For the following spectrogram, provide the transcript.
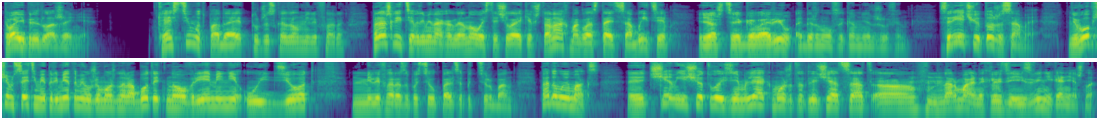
Твои предложения». «Костюм отпадает», – тут же сказал Мелифара. «Прошли те времена, когда новость о человеке в штанах могла стать событием...» «Я ж тебе говорил», – обернулся ко мне Джуфин. С речью то же самое. В общем, с этими приметами уже можно работать, но времени уйдет... Мелифара запустил пальцы под тюрбан. Подумай, Макс, э, чем еще твой земляк может отличаться от э, нормальных людей? Извини, конечно.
